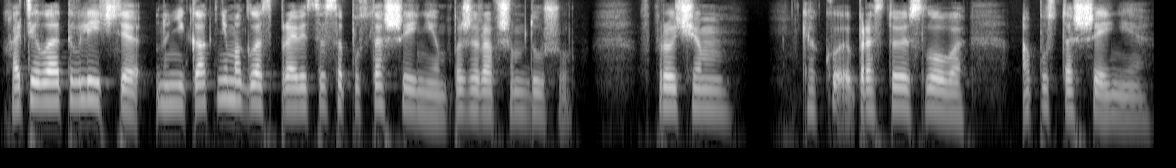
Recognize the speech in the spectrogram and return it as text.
хотела отвлечься, но никак не могла справиться с опустошением, пожиравшим душу. Впрочем, какое простое слово «опустошение».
